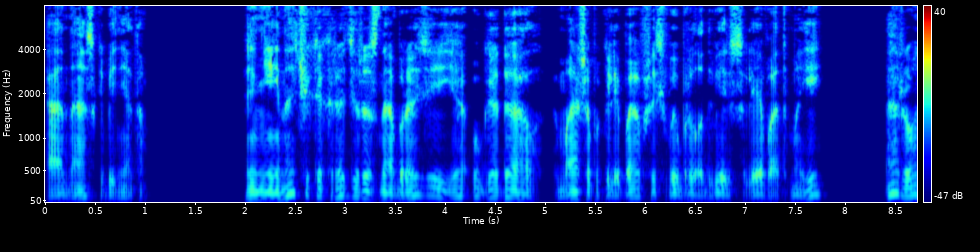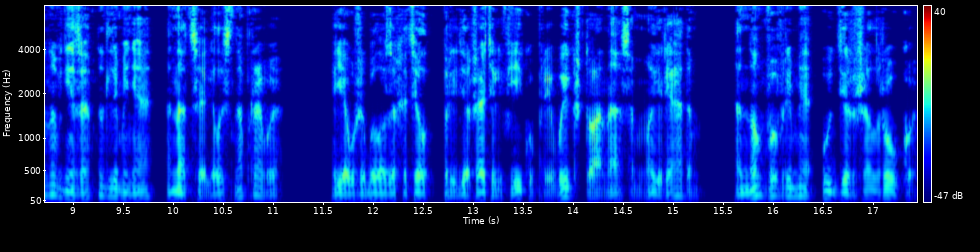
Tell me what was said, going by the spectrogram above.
Она с кабинетом. Не иначе, как ради разнообразия я угадал. Маша, поколебавшись, выбрала дверь слева от моей, а Рона внезапно для меня нацелилась на правую. Я уже было захотел придержать эльфийку, привык, что она со мной рядом, но вовремя удержал руку.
